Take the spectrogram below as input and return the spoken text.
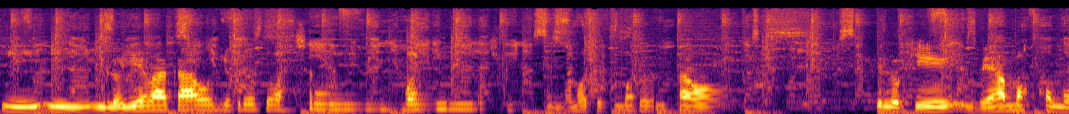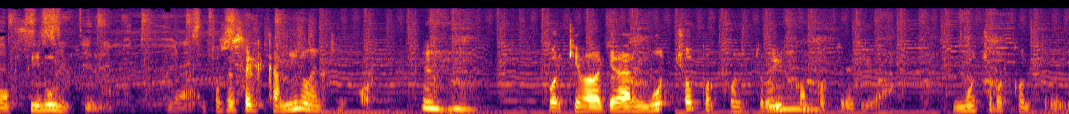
y, y- y lo lleva a cabo, yo creo que va a ser un buen vamos a tener un buen resultado de lo que veamos como fin último. ¿ya? Entonces el camino es el que importa, Ujú. porque va a quedar mucho por construir con Mm. posterioridad, mucho por construir.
